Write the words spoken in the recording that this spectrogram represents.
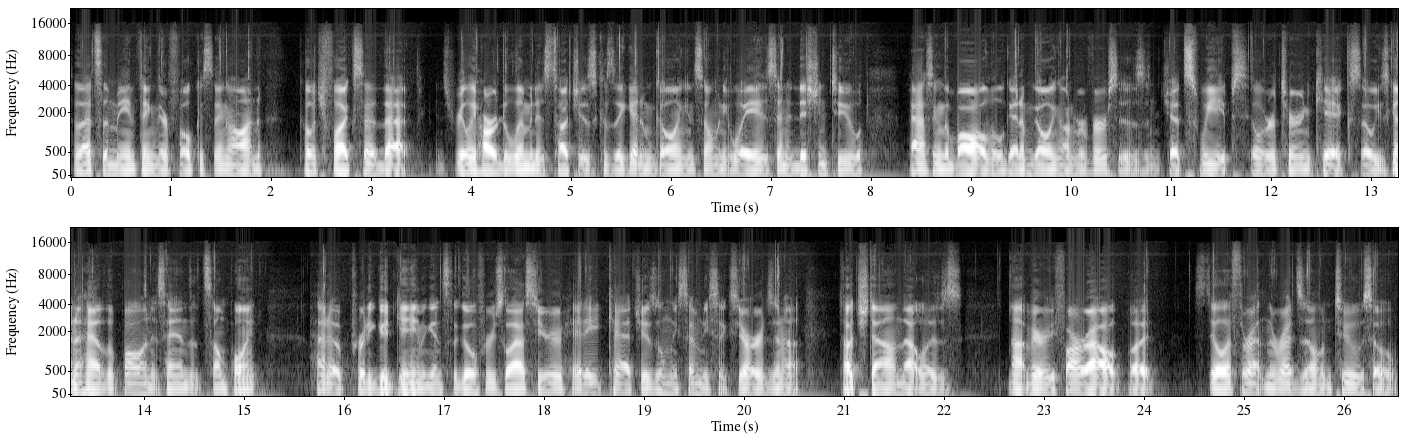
So that's the main thing they're focusing on. Coach Fleck said that it's really hard to limit his touches because they get him going in so many ways. In addition to passing the ball. They'll get him going on reverses and jet sweeps. He'll return kicks. So he's going to have the ball in his hands at some point. Had a pretty good game against the Gophers last year. Had eight catches, only 76 yards, and a touchdown that was not very far out, but still a threat in the red zone too. So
